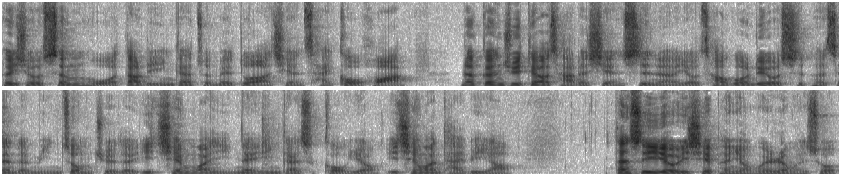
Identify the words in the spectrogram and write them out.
退休生活到底应该准备多少钱才够花？那根据调查的显示呢，有超过六十 percent 的民众觉得一千万以内应该是够用，一千万台币啊。但是也有一些朋友会认为说，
